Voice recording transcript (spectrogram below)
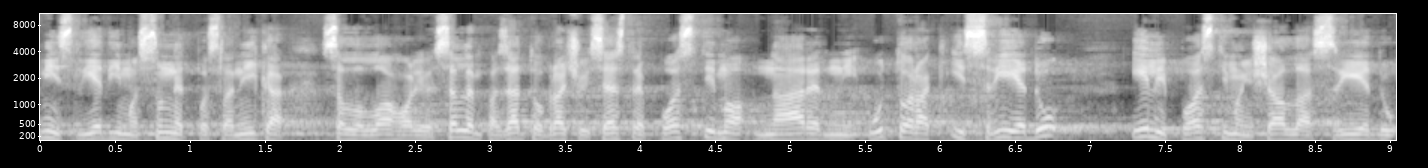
mi slijedimo sunnet poslanika sallallahu alaihi ve sellem, pa zato, braćo i sestre, postimo naredni utorak i srijedu ili postimo, inša Allah, srijedu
